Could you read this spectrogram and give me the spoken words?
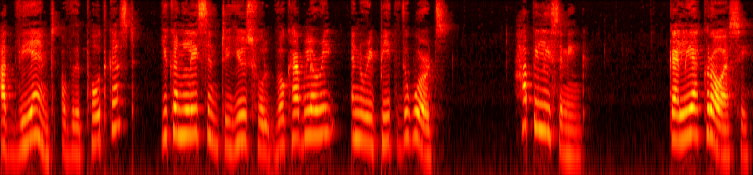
At the end of the podcast, you can listen to useful vocabulary and repeat the words. Happy listening! Καλή ακρόαση!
